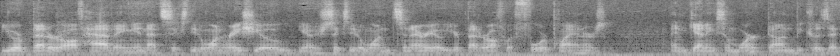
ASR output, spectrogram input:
You're better off having in that 60 to 1 ratio, you know, your 60 to 1 scenario, you're better off with four planners and getting some work done because that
